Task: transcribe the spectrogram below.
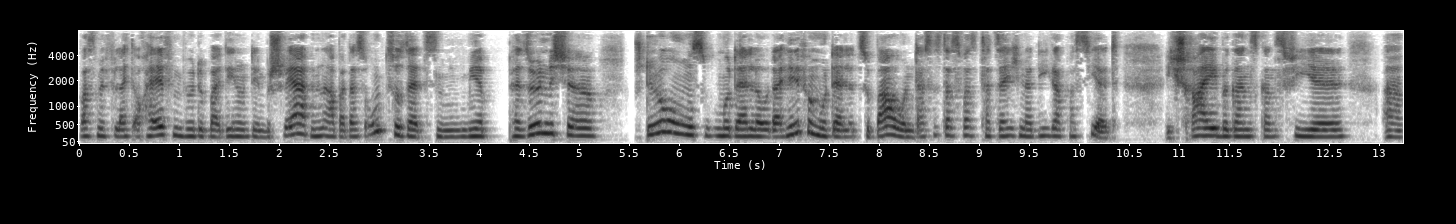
was mir vielleicht auch helfen würde bei den und den Beschwerden, aber das umzusetzen, mir persönliche Störungsmodelle oder Hilfemodelle zu bauen, das ist das, was tatsächlich in der Liga passiert. Ich schreibe ganz, ganz viel, äh,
